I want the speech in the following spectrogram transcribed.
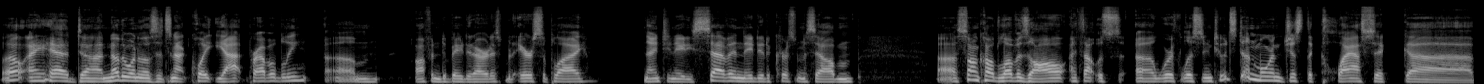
Well, I had uh, another one of those. that's not quite yacht, probably. Um, often debated artist, but Air Supply, 1987. They did a Christmas album. Uh, a song called "Love Is All." I thought was uh, worth listening to. It's done more than just the classic uh,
